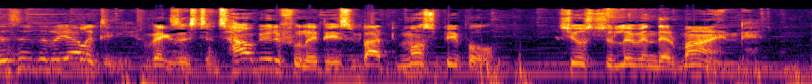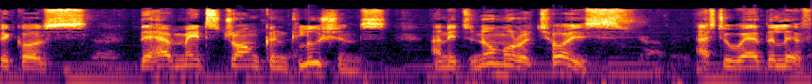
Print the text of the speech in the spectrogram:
this is the reality of existence, how beautiful it is, but most people choose to live in their mind because they have made strong conclusions and it's no more a choice as to where they live.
